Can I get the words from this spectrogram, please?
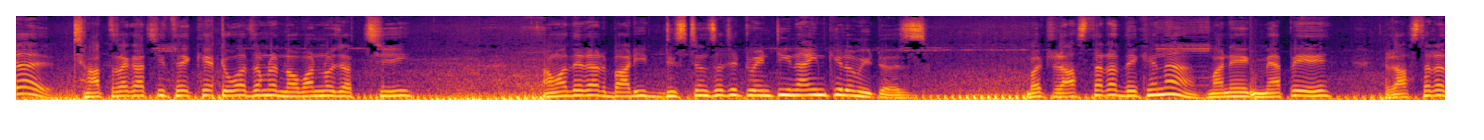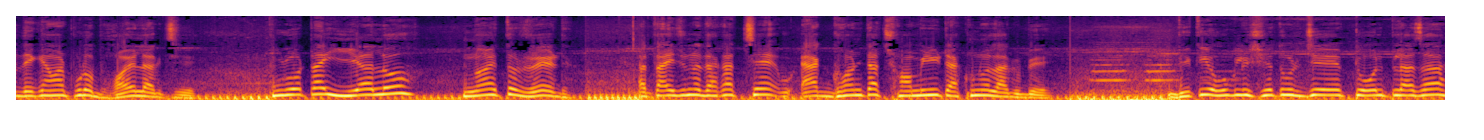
যায়, সাঁতরাগাছি থেকে টোয়াজ আমরা নবান্ন যাচ্ছি। আমাদের আর বাড়ির ডিস্টেন্স হচ্ছে টোয়েন্টি নাইন কিলোমিটার্স বাট রাস্তাটা দেখে না মানে ম্যাপে রাস্তাটা দেখে আমার পুরো ভয় লাগছে। পুরোটাই ইয়েলো নয়তো রেড আর তাই জন্য দেখাচ্ছে এক ঘণ্টা ছ মিনিট এখনও লাগবে। দ্বিতীয় হুগলি সেতুর যে টোল প্লাজা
